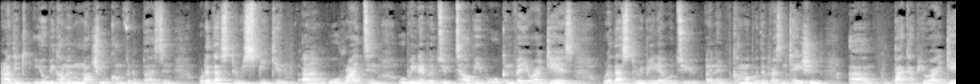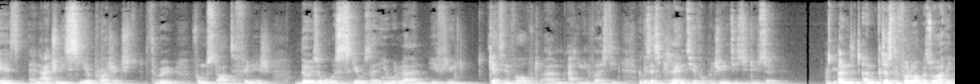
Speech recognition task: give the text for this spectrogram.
and I think you'll become a much more confident person. Whether that's through speaking um, or writing, or being able to tell people or convey your ideas, whether that's through being able to and then come up with a presentation, um, back up your ideas, and actually see a project through from start to finish. Those are all skills that you will learn if you get involved um, at university because there's plenty of opportunities to do so. And um, just to follow up as well, I think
